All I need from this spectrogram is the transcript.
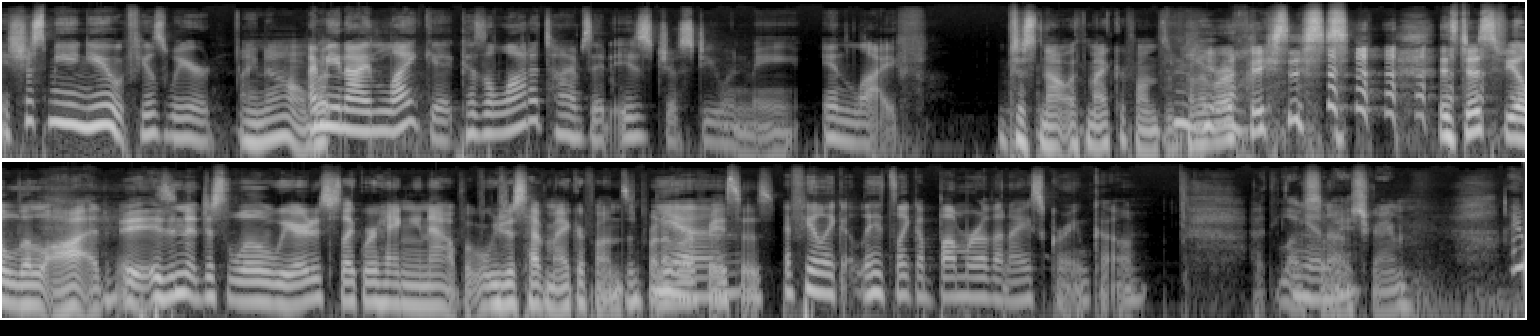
It's just me and you. It feels weird. I know. I mean, I like it because a lot of times it is just you and me in life. just not with microphones in front of our faces. it does feel a little odd. I- Isn't it just a little weird? It's like we're hanging out, but we just have microphones in front of our faces. I feel like it's like a bummer of an ice cream cone. I'd love You some know. ice cream. I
